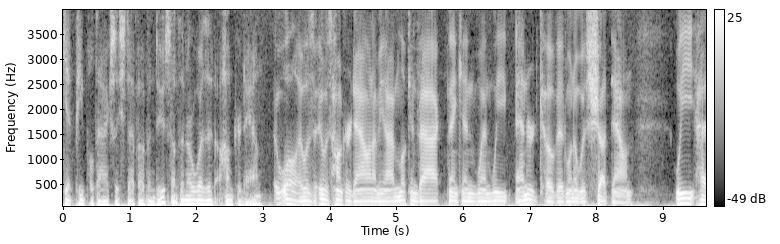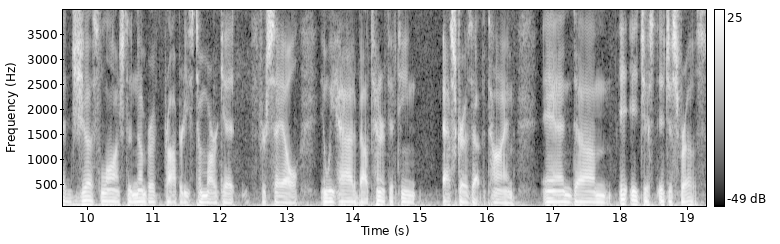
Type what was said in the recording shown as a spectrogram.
get people to actually step up and do something, or was it hunker down? Well, it was it was hunker down. I mean, I'm looking back, thinking when we entered COVID, when it was shut down, we had just launched a number of properties to market for sale, and we had about 10 or 15 escrows at the time, and um, it, it just it just froze.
